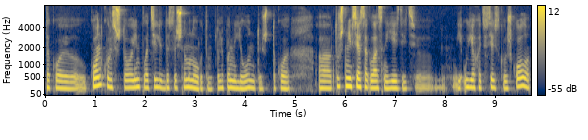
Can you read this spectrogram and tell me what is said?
такой э, конкурс, что им платили достаточно много, там, то ли по миллиону, то есть что такое. А, Потому что не все согласны ездить, э, уехать в сельскую школу.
